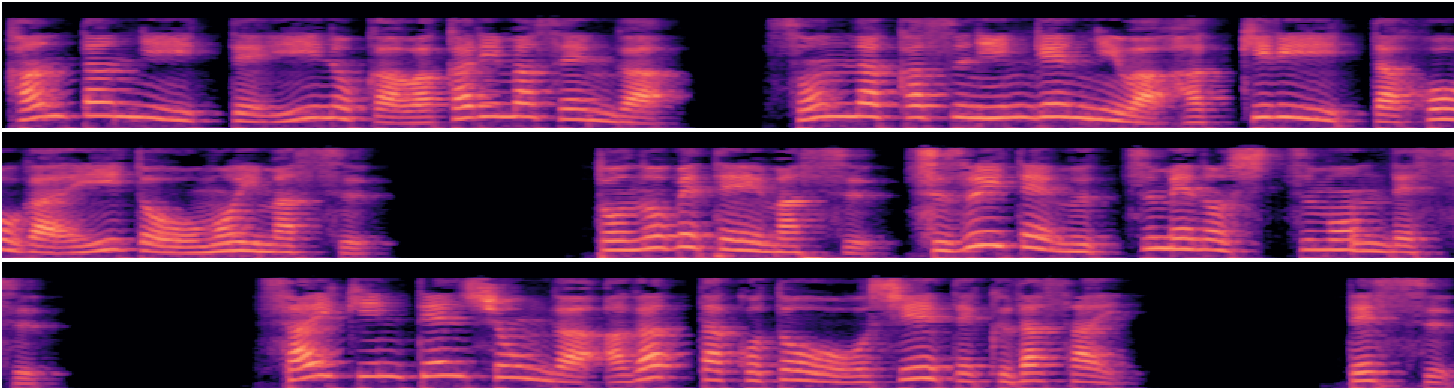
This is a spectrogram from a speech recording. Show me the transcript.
簡単に言っていいのかわかりませんが、そんなカス人間にははっきり言った方がいいと思います。と述べています。続いて6つ目の質問です。最近テンションが上がったことを教えてください。です。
